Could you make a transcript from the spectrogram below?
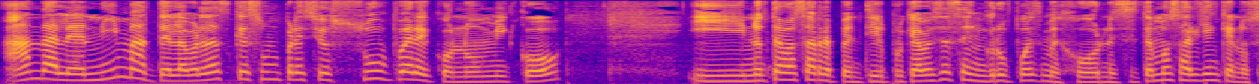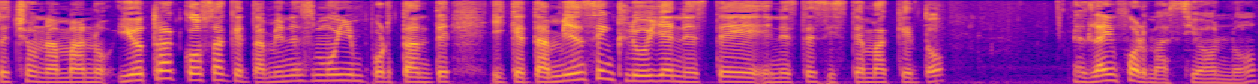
Ándale, anímate. La verdad es que es un precio súper económico y no te vas a arrepentir porque a veces en grupo es mejor, necesitamos a alguien que nos eche una mano. Y otra cosa que también es muy importante y que también se incluye en este, en este sistema keto es la información, ¿no?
